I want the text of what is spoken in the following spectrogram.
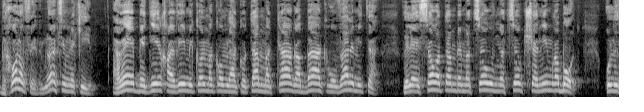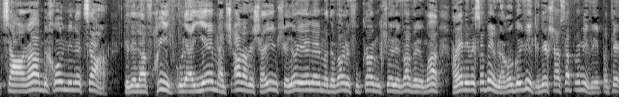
בכל אופן, הם לא יוצאים נקיים. הרי בית דין חייבים מכל מקום להכותם מכה רבה הקרובה למיתה, ולאסור אותם במצור ובמצור שנים רבות, ולצערם בכל מיני צער, כדי להפחיד ולאיים על שאר הרשעים שלא יהיה להם הדבר לפוקר ולמכשול לבב ולומר הרי אני מסבב להרוג אויבי כדרך שעשה פלוני ויפטר.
